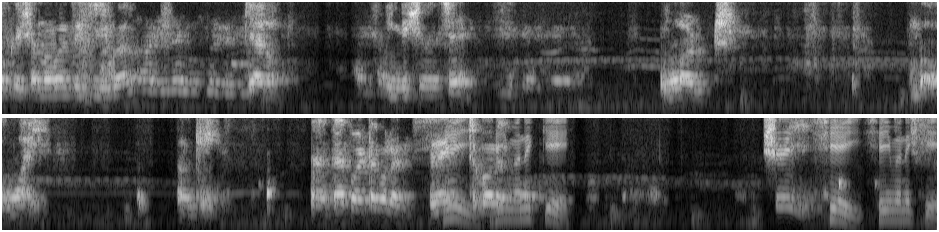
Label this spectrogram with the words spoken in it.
ওকে শ্যামা মানে হচ্ছে কি বা? কেন? ইংলিশে হচ্ছে ওয়ার্ড বা ওয়াই ওকে তারপরটা বলেন নেক্সট বলেন। সেই মানে কে? সেই। সেই সেই মানে কে?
